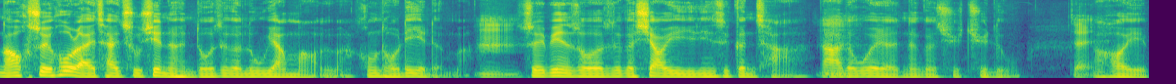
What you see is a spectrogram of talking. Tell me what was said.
然后所以后来才出现了很多这个撸羊毛的嘛，空头猎人嘛，嗯，所以变成说这个效益一定是更差，大家都为了那个去去撸，对，然后也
